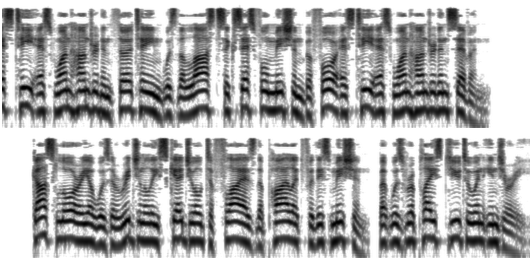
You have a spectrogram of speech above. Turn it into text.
STS-113 was the last successful mission before STS-107. Gus Loria was originally scheduled to fly as the pilot for this mission, but was replaced due to an injury.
